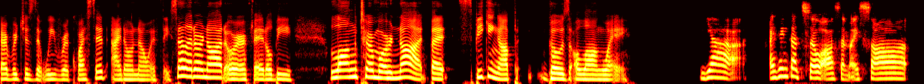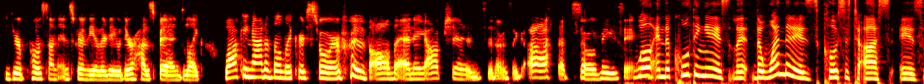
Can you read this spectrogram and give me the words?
beverages that we've requested. I don't know if they sell it or not, or if it'll be long term or not, but speaking up goes a long way. Yeah, I think that's so awesome. I saw your post on Instagram the other day with your husband, like walking out of the liquor store with all the NA options. And I was like, oh, that's so amazing. Well, and the cool thing is the the one that is closest to us is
